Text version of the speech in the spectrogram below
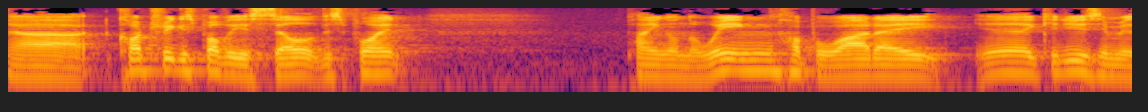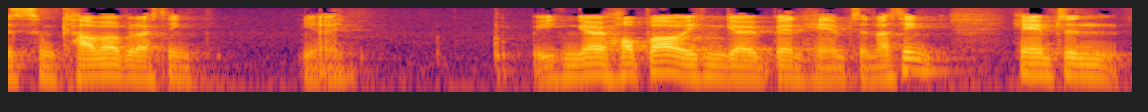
Uh, Cotric is probably a sell at this point. Playing on the wing, Hopoate, yeah, could use him as some cover, but I think, you know, we can go Hopper or you can go Ben Hampton. I think Hampton,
